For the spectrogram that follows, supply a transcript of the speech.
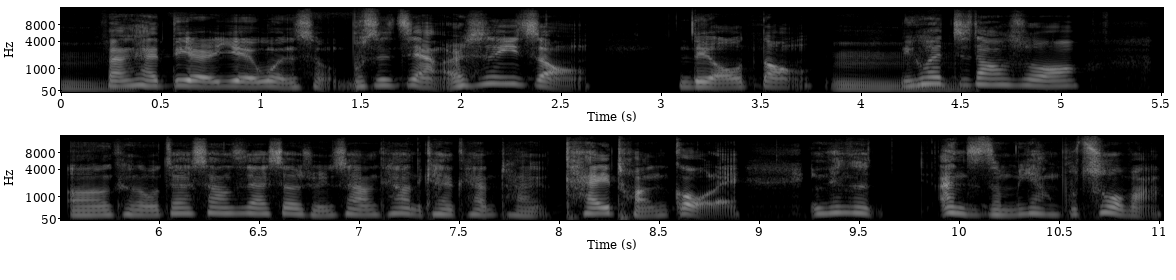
嗯、翻开第二页问什么，不是这样，而是一种流动。嗯，你会知道说，嗯、呃，可能我在上次在社群上看到你开始开团开团购嘞，你那个案子怎么样？不错吧？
